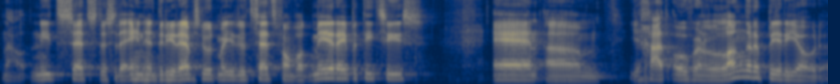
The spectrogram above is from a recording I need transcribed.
nou, niet sets tussen de 1 en 3 reps doet, maar je doet sets van wat meer repetities. En ehm, je gaat over een langere periode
